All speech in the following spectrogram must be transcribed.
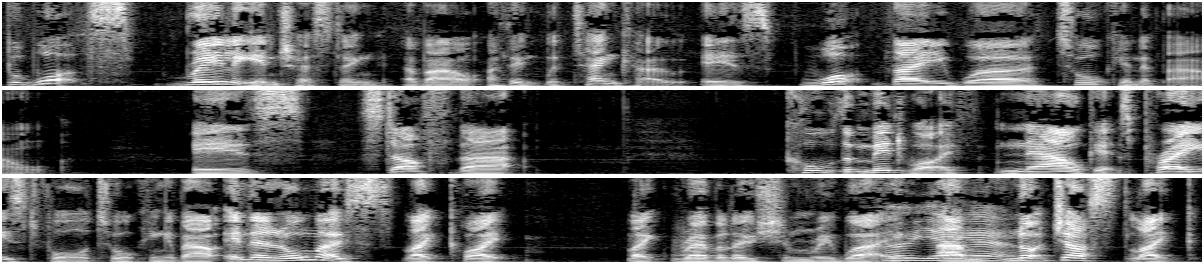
But what's really interesting about I think with Tenko is what they were talking about is stuff that Call the Midwife now gets praised for talking about in an almost like quite like revolutionary way. Um, Oh, yeah, yeah. Not just like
